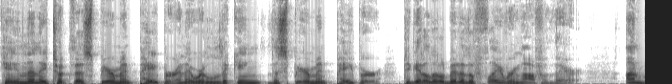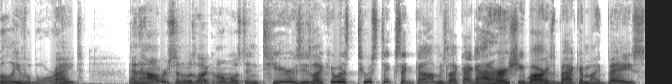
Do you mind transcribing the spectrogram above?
Okay, and then they took the spearmint paper and they were licking the spearmint paper to get a little bit of the flavoring off of there. Unbelievable, right? And Halvorsen was like almost in tears. He's like, it was two sticks of gum. He's like, I got Hershey bars back in my base.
